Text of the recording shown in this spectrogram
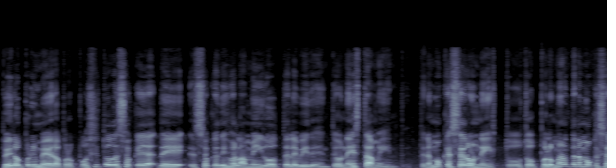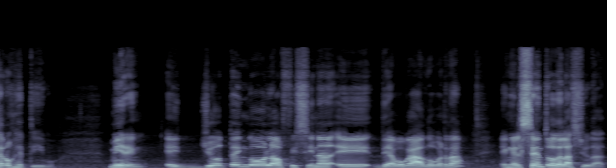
Pero primero, a propósito de eso que, de eso que dijo el amigo televidente, honestamente, tenemos que ser honestos, por lo menos tenemos que ser objetivos. Miren, yo tengo la oficina de abogado, ¿verdad?, en el centro de la ciudad.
